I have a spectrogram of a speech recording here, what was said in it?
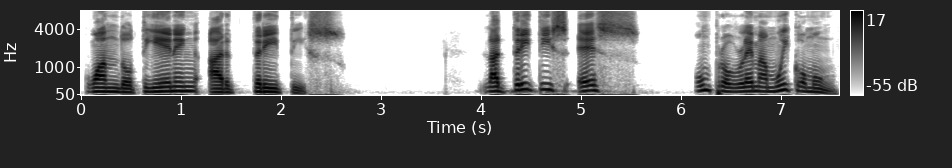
cuando tienen artritis. La artritis es un problema muy común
